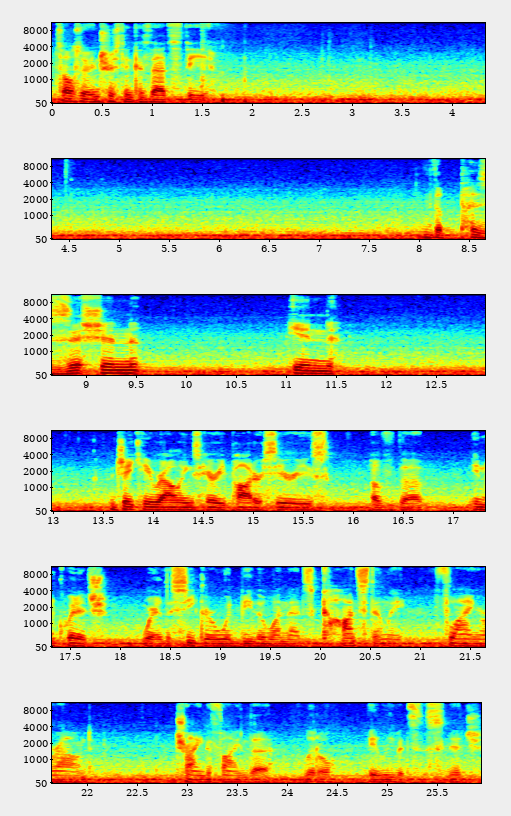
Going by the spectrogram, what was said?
It's also interesting because that's the the position in J.K. Rowling's Harry Potter series of the in Quidditch, where the Seeker would be the one that's constantly flying around trying to find the little. I believe it's the snitch.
